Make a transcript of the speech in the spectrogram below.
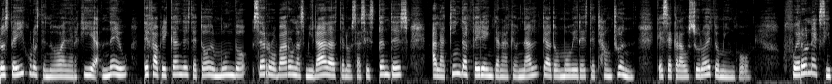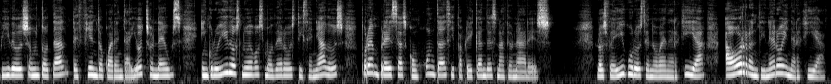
Los vehículos de nueva energía NEU de fabricantes de todo el mundo se robaron las miradas de los asistentes a la quinta Feria Internacional de Automóviles de Changchun, que se clausuró el domingo. Fueron exhibidos un total de 148 NEUs, incluidos nuevos modelos diseñados por empresas conjuntas y fabricantes nacionales. Los vehículos de nueva energía ahorran dinero y energía,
